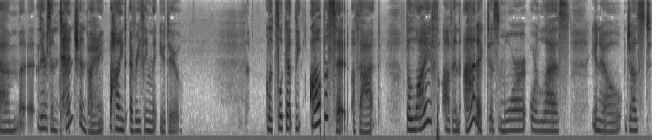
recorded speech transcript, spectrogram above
um, there's intention behind, behind everything that you do. Let's look at the opposite of that. The life of an addict is more or less, you know, just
